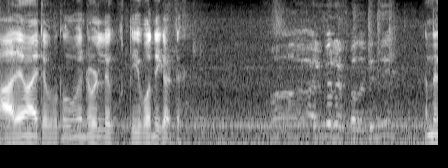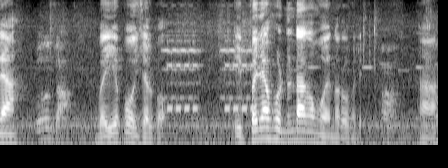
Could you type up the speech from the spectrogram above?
ആദ്യമായിട്ട് റൂമിന്റെ ഉള്ളിൽ തീ പൊന്തിക്കട്ട്. എന്തിനാ? വയ്യ പോയി ചിലപ്പോൾ ഇപ്പം ഞാൻ ഫുഡ് ഉണ്ടാക്കാൻ പോയെന്ന് റൂമിൽ ആ.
